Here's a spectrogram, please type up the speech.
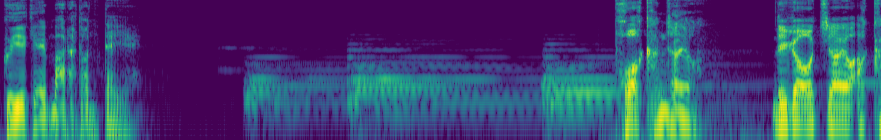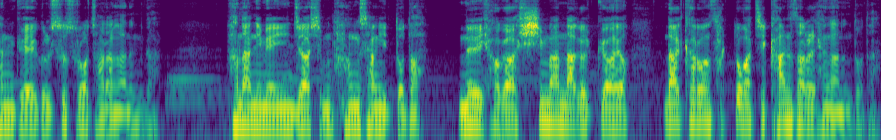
그에게 말하던 때에 포악한 자여, 네가 어찌하여 악한 계획을 스스로 자랑하는가? 하나님의 인자하심은 항상 있도다. 내 혀가 심한 악을 꾀하여 날카로운 삭도같이 간사를 행하는도다.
